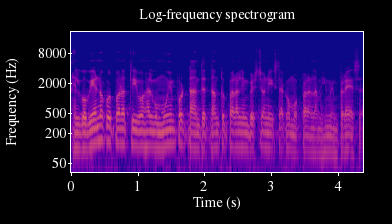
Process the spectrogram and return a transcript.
el gobierno corporativo es algo muy importante tanto para el inversionista como para la misma empresa.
